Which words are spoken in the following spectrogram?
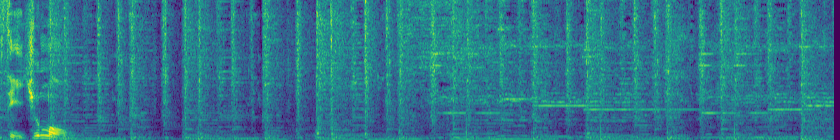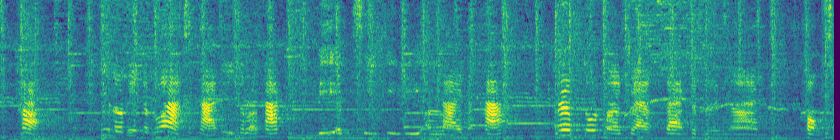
24 ชั่วโมง ค่ะ ที่เราเรียกกันว่าสถานีโทรทัศน์ BMC TV ออนไลน์นะคะ เริ่มต้นมาจากการดำเนินงานของส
